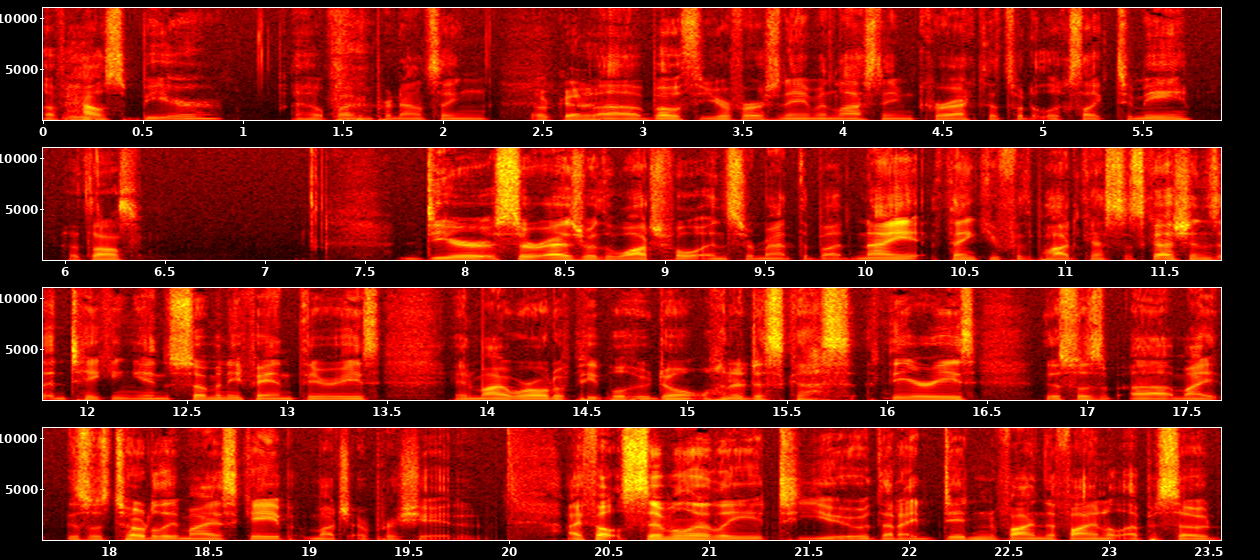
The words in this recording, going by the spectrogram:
of House Beer. I hope I'm pronouncing okay, uh, both your first name and last name correct. That's what it looks like to me. that's awesome. Dear Sir Ezra the Watchful and Sir Matt the Bud Knight, thank you for the podcast discussions and taking in so many fan theories. In my world of people who don't want to discuss theories, this was uh, my this was totally my escape. Much appreciated. I felt similarly to you that I didn't find the final episode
